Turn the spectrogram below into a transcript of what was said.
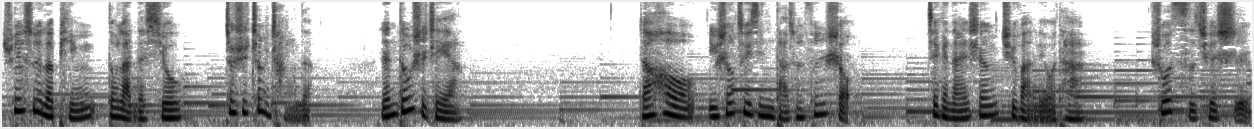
摔碎了屏都懒得修，这是正常的，人都是这样。然后女生最近打算分手，这个男生去挽留她，说辞却是。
